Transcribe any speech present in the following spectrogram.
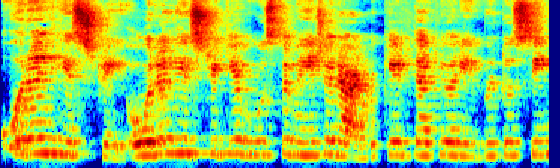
Oral history. Oral history के who's the major advocate that you are able to see?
